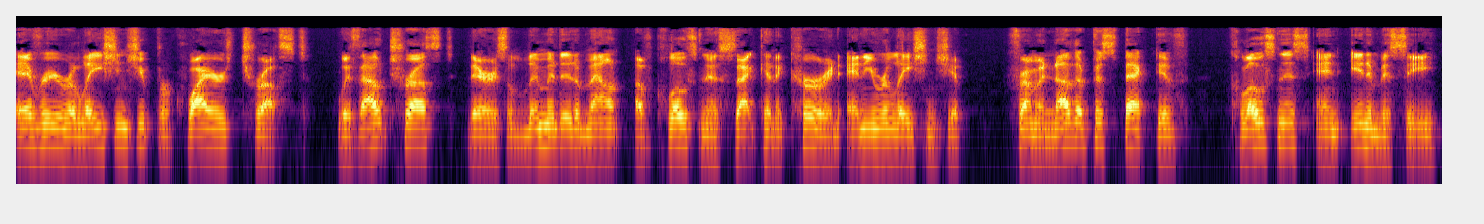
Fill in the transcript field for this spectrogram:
Every relationship requires trust. Without trust, there is a limited amount of closeness that can occur in any relationship. From another perspective, closeness and intimacy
